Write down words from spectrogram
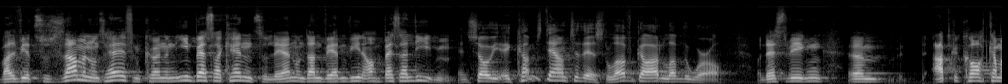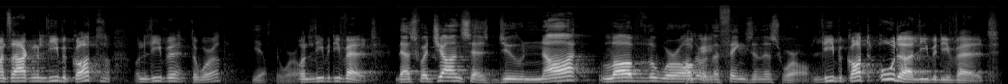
Weil wir zusammen uns helfen können, ihn besser kennenzulernen und dann werden wir ihn auch besser lieben. And so it comes down to this love God, love the world. Und deswegen, ähm, abgekocht kann man sagen, liebe Gott und liebe the world Yes, the world. und liebe die Welt. That's what John says. Do not love the world or Okay. the things in this world. Liebe Gott oder liebe die Welt.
